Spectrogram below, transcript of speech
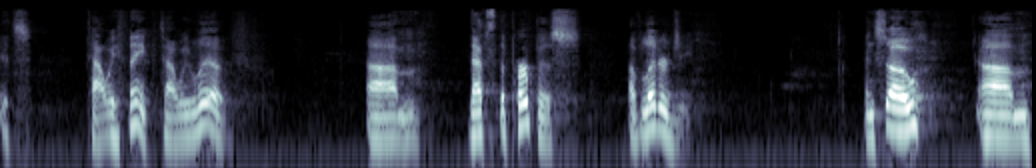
It's, it's how we think. It's how we live. Um, that's the purpose of liturgy. And so, um,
